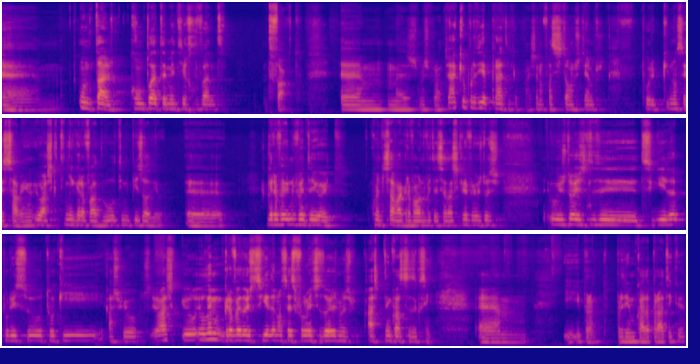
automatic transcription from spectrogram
Uh, um detalhe completamente irrelevante, de facto. Um, mas, mas pronto, já que eu perdi a prática, pá, já não faço isto há uns tempos, porque não sei se sabem, eu acho que tinha gravado o último episódio, uh, gravei o 98 quando estava a gravar o 97, acho que gravei os dois, os dois de, de seguida, por isso estou aqui, acho eu. Eu acho eu, eu lembro que gravei dois de seguida, não sei se foram estes dois, mas acho que tenho quase certeza que sim. Um, e, e, pronto, perdi um bocado a prática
